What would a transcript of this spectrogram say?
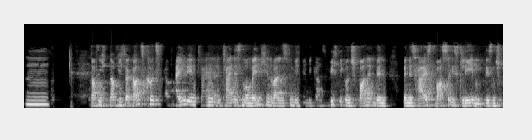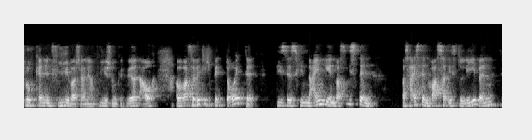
Hm, Darf ich, darf ich da ganz kurz eingehen, ein, klein, ein kleines Momentchen, weil das finde ich nämlich ganz wichtig und spannend, wenn, wenn es heißt, Wasser ist Leben. Diesen Spruch kennen viele wahrscheinlich, haben viele schon gehört auch. Aber was er wirklich bedeutet, dieses Hineingehen, was ist denn, was heißt denn Wasser ist Leben?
